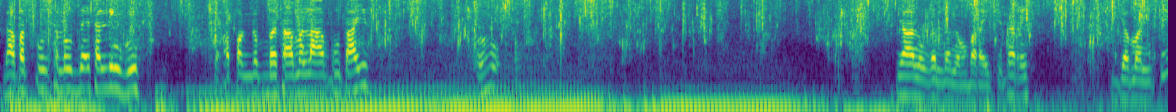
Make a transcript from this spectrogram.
Dapat po sa loob na isang linggo, makapagbasa man lang po tayo. Oh. Yan, ang ganda ng variety na rin. Diamante.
